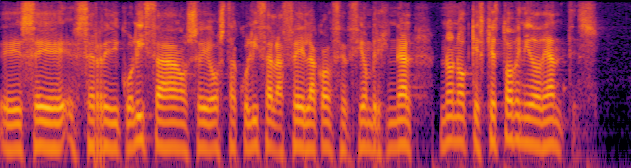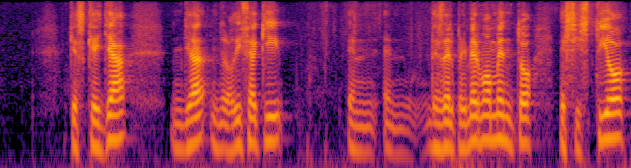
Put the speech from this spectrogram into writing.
eh, se, ridiculiza o se obstaculiza la fe, la concepción virginal. No, no, que es que esto ha venido de antes. Que es que ya, ya lo dice aquí, desde el primer momento existió,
